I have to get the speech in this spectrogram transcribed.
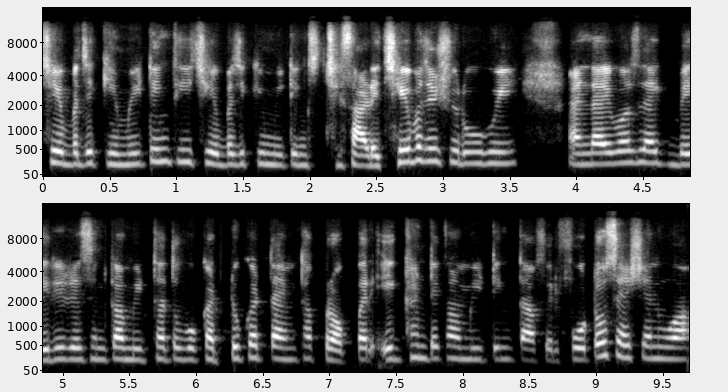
छह बजे की मीटिंग थी, छह बजे की मीटिंग साढ़े छह बजे शुरू हुई। And I was like Barry Rassin का मीट था तो वो कट टू कट टाइम था प्रॉपर एक घंटे का मीटिंग था, फिर फ़ोटो सेशन हुआ।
